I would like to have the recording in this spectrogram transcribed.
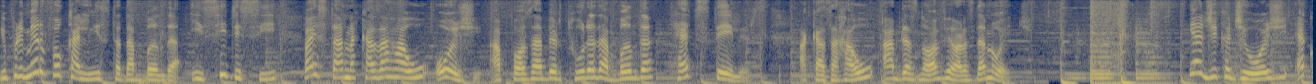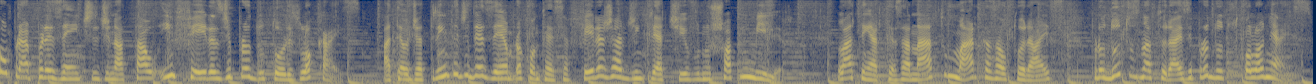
E o primeiro vocalista da banda ECDC vai estar na Casa Raul hoje, após a abertura da banda Hat Taylors. A Casa Raul abre às 9 horas da noite. E a dica de hoje é comprar presentes de Natal em feiras de produtores locais. Até o dia 30 de dezembro acontece a Feira Jardim Criativo no Shopping Miller. Lá tem artesanato, marcas autorais, produtos naturais e produtos coloniais.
